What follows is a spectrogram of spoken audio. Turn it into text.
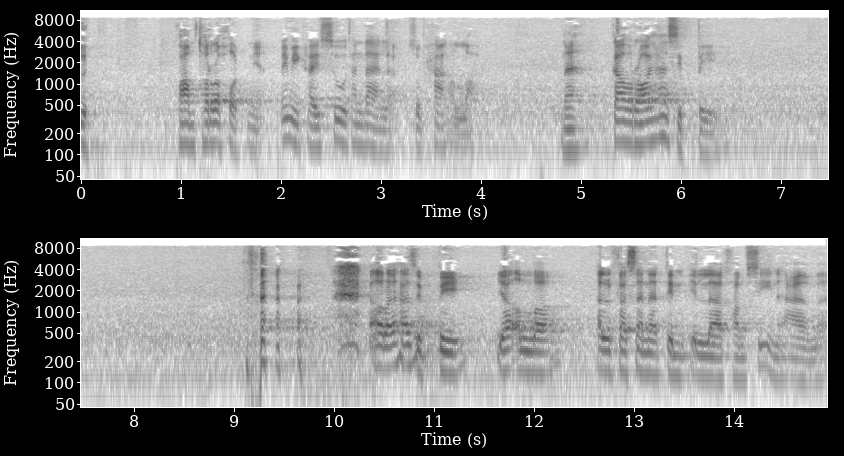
อึดความทรหดเนี่ยไม่มีใครสู้ท่านได้ล้วสุภาพอัลลอฮ์นะเก้าร้อยห้าสิบปีเก้าร้อยห้าสิบปีيا الله ألف سنة إلا خمسين عاما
